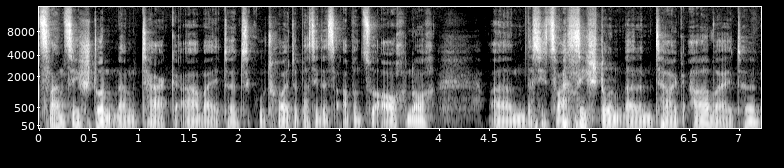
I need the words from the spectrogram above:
20 Stunden am Tag gearbeitet. Gut, heute passiert es ab und zu auch noch, ähm, dass ich 20 Stunden einem Tag arbeite.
